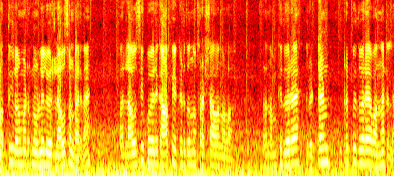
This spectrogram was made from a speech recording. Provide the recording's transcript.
പത്ത് കിലോമീറ്ററിനുള്ളിൽ ഒരു ലൗസ് ഉണ്ടായിരുന്നേ. ആ ലൗസിൽ പോയി ഒരു കാപ്പിയൊക്കെ എടുത്തൊന്ന് ഫ്രഷ് ആവാന്നുള്ളതാണ്. കാരണം നമുക്കിതുവരെ റിട്ടേൺ ട്രിപ്പ് ഇതുവരെ വന്നിട്ടില്ല.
